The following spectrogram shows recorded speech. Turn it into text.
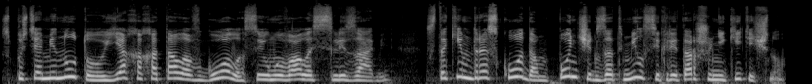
Спустя минуту я хохотала в голос и умывалась слезами. С таким дресс-кодом Пончик затмил секретаршу Никитичну.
